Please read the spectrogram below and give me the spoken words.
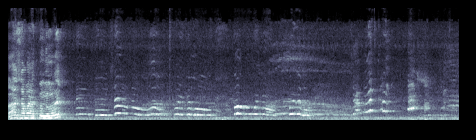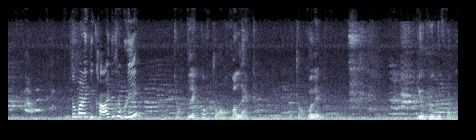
হ্যাঁ গেল রে। তোমার কি খাওয়াই দিছে বুড়ি? Chocolate chocolate chocolate. কেউ বন্দুক টাকা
